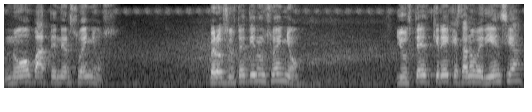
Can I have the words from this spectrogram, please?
no va a tener sueños. Pero si usted tiene un sueño y usted cree que está en obediencia,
